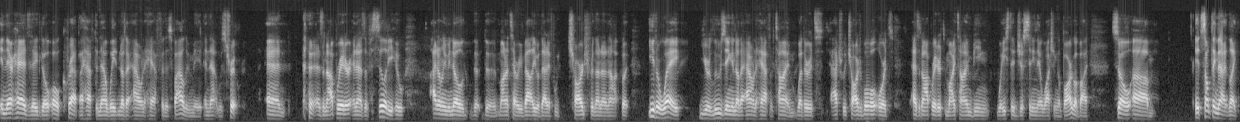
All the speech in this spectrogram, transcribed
in their heads they'd go, "Oh crap, I have to now wait another hour and a half for this file to be made," and that was true. And as an operator and as a facility who I don't even know the, the monetary value of that if we charge for that or not, but either way, you're losing another hour and a half of time, whether it's actually chargeable or it's as an operator, it's my time being wasted just sitting there watching a bar go by. So um, it's something that like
